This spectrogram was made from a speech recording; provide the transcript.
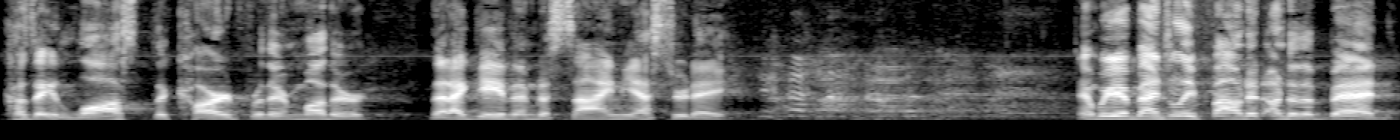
because they lost the card for their mother that I gave them to sign yesterday. and we eventually found it under the bed.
